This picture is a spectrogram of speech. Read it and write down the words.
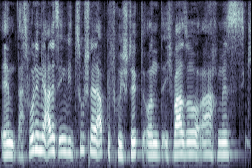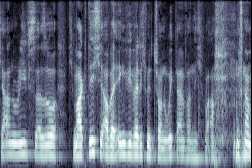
ähm, das wurde mir alles irgendwie zu schnell abgefrühstückt und ich war so, ach Mist, Keanu Reeves, also ich mag dich, aber irgendwie werde ich mit John Wick einfach nicht warm. Und dann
